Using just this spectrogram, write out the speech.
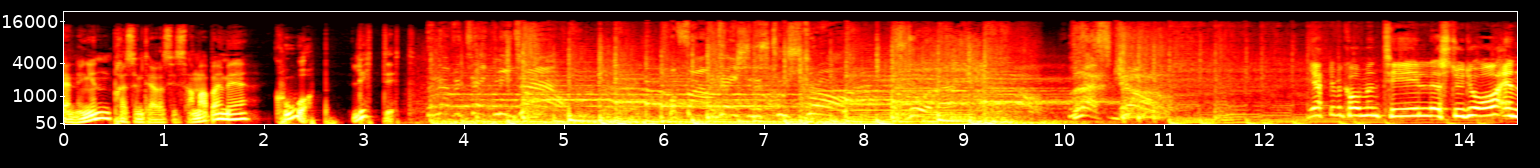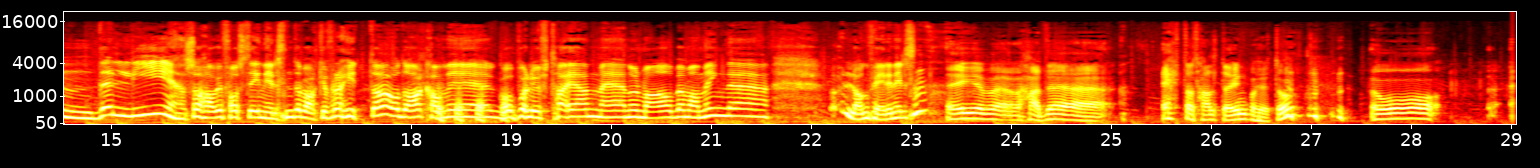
Sendingen presenteres i samarbeid med Coop. Let's go. Hjertelig velkommen til Studio A. Endelig så har vi fått Stig Nilsen tilbake fra hytta, og da kan vi gå på lufta igjen med normal bemanning. Det var lang ferie, Nilsen. Jeg eh, hadde ett og et halvt døgn på hytta. Og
